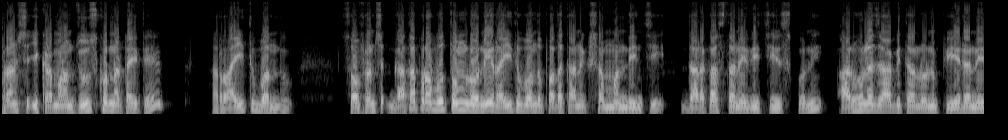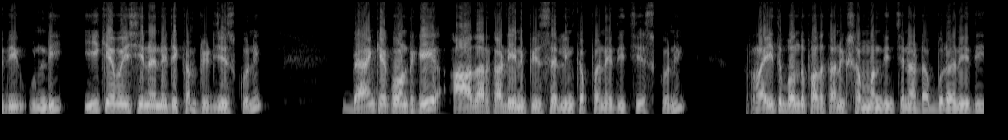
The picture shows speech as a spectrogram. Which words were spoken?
ఫ్రెండ్స్ ఇక్కడ మనం చూసుకున్నట్టయితే రైతు బంధు. సో ఫ్రెండ్స్ గత ప్రభుత్వంలోని రైతు బంధు పథకానికి సంబంధించి దరఖాస్తు అనేది చేసుకొని అర్హుల జాబితాలోని పేరు అనేది ఉండి ఈ కేవైసీని అనేది కంప్లీట్ చేసుకొని బ్యాంక్ అకౌంట్కి ఆధార్ కార్డు ఎన్పిఎస్ఐ లింకప్ అనేది చేసుకొని రైతు బంధు పథకానికి సంబంధించిన డబ్బులు అనేది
